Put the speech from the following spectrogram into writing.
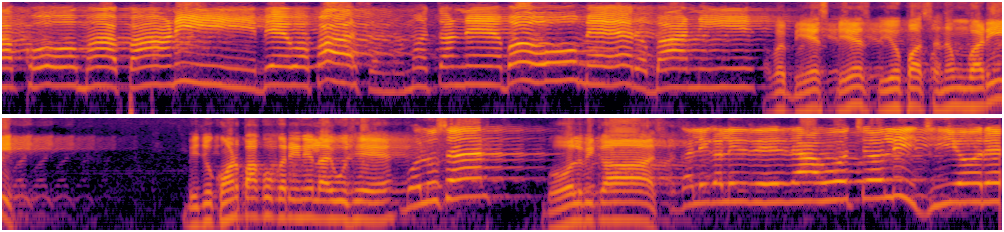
આંખોમાં પાણી બે વફા સનમ તને બહુ મહેરબાની. હવે બેસ બેસ બે પાસ સનમ વાળી બીજું કોણ પાકું કરીને લાવ્યું છે? બોલું સર. બોલ વિકાસ. ગલી ગલી રે રાહો ચલી જીઓ રે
